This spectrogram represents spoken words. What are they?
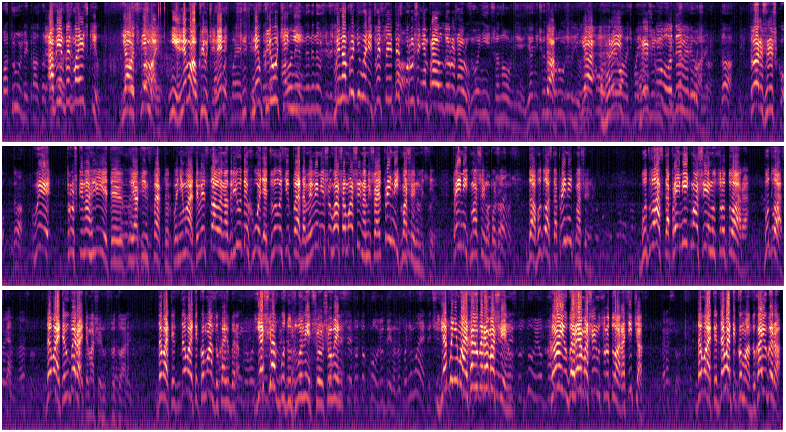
Патрульний транспортний А він без маячків. Я ось знімаю. Ні, нема включені. Так Не, не включені. Ви напроти включені. ви стоїте з порушенням правил дорожнього руху. Дзвоніть, шановні, я нічого Так, не порушую. я Гришко Володимир Гри- Іванович, Гришко Володимир. Іванович. Да, Товариш Гришко, да. ви трошки наглієте, як інспектор, понімаєте? Ви стали над люди ходять з велосипедами. Ви мішу, ваша машина мішає. Прийміть машину. Прийміть машину, пожалуйста. Да, будь ласка, прийміть машину. Будь ласка, прийміть машину з тротуара. Будь ласка. Давайте, убирайте машину з тротуара. Давайте, давайте команду, хай убирає. Я зараз буду дзвонити, що, що ви. Протокол людина, ви розумієте? Чи Я розумію, хай убере машину. Хай убере машину з тротуара. зараз. Хорошо. Давайте, давайте команду, хай убира.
